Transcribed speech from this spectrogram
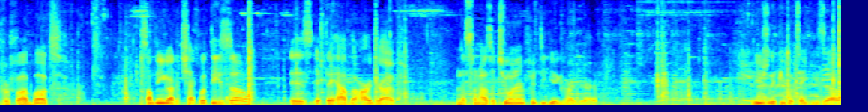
for five bucks. Something you got to check with these though is if they have the hard drive. And this one has a 250 gig hard drive. Usually people take these out.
